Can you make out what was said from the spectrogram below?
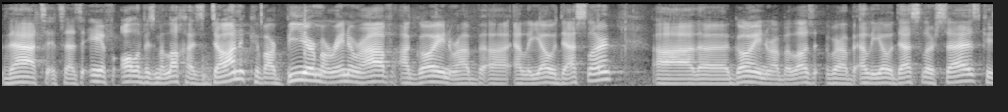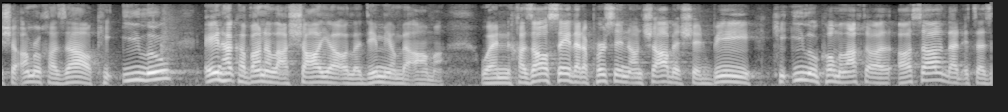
that it's as if all of his melacha is done. Kivar bir marena rav agoin rab Elio Dessler. Uh, the Goin, Rab, Rab Elio Dessler says, Kisha Amru Chazal, Ki ilu ein hakavana la shalya or ladimyam be'ama. When Chazal say that a person on Shabbos should be ki'ilu kol malachta asa, that it's as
